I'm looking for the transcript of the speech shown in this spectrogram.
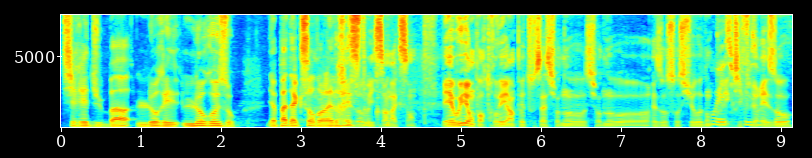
tiré du bas le, ré- le réseau. Il n'y a pas d'accent dans l'adresse. Réseau, oui, sans l'accent. Mais oui, on peut retrouver un peu tout ça sur nos, sur nos réseaux sociaux, donc Oui, collectif sur le réseau,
